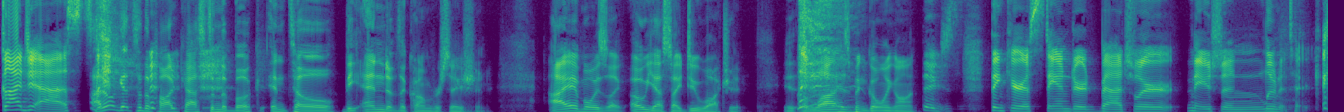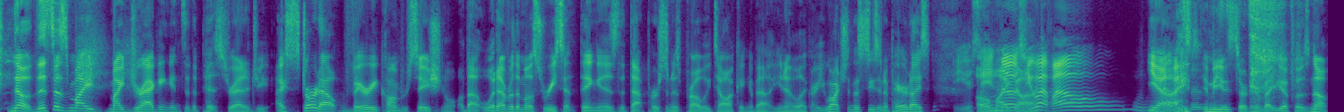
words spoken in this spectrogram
Glad you asked. I don't get to the podcast and the book until the end of the conversation. I am always like, oh, yes, I do watch it. It a lot has been going on. They just think you're a standard Bachelor Nation lunatic. No, this is my my dragging into the pit strategy. I start out very conversational about whatever the most recent thing is that that person is probably talking about. You know, like, are you watching this season of Paradise? You Oh my those God. UFO? Yeah, I immediately start talking about UFOs. No,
